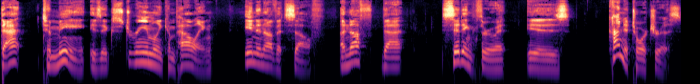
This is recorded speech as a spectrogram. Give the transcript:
that to me is extremely compelling in and of itself. Enough that sitting through it is kind of torturous.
